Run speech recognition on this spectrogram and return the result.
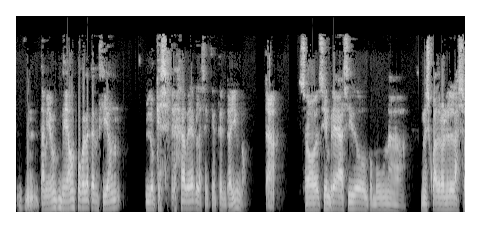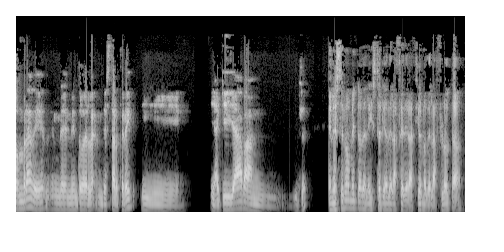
mm, también me llama un poco la atención lo que se deja ver la sección 31. O sea, eso siempre ha sido como una, un escuadrón en la sombra de, dentro de, Star Trek y, y aquí ya van, no sé. En este momento de la historia de la Federación o de la flota,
